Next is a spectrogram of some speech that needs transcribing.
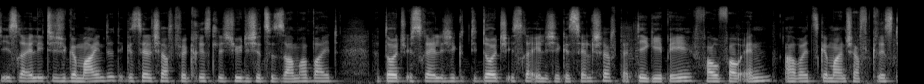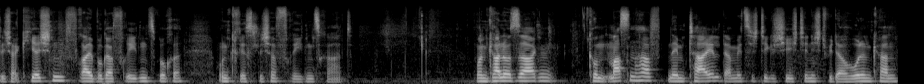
die israelitische Gemeinde, die Gesellschaft für christlich-jüdische Zusammenarbeit, Deutsch-israelische, die Deutsch-israelische Gesellschaft, der DGB, VVN, Arbeitsgemeinschaft christlicher Kirchen, Freiburger Friedenswoche und Christlicher Friedensrat. Man kann nur sagen, kommt massenhaft, nehmt teil, damit sich die Geschichte nicht wiederholen kann,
